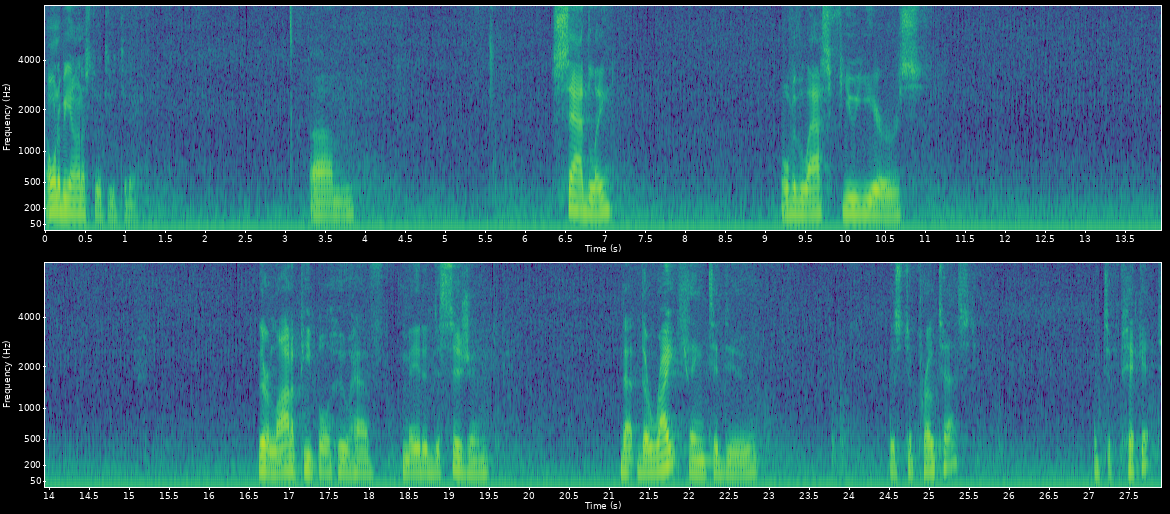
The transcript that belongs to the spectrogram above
I want to be honest with you today. Um, sadly, over the last few years, there are a lot of people who have made a decision that the right thing to do is to protest and to picket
